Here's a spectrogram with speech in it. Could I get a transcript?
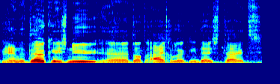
En het leuke is nu eh, dat eigenlijk in deze tijd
